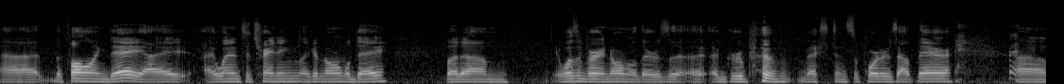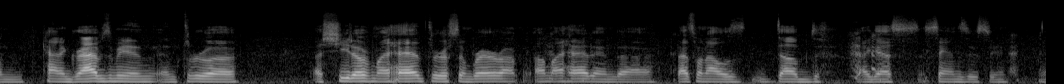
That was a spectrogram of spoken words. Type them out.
uh, the following day, I, I went into training like a normal day, but um, it wasn't very normal. There was a, a group of Mexican supporters out there, um, kind of grabs me and, and, threw a, a sheet over my head, threw a sombrero on, on my head, and uh, that's when I was dubbed, I guess, San Zusi. Yeah.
